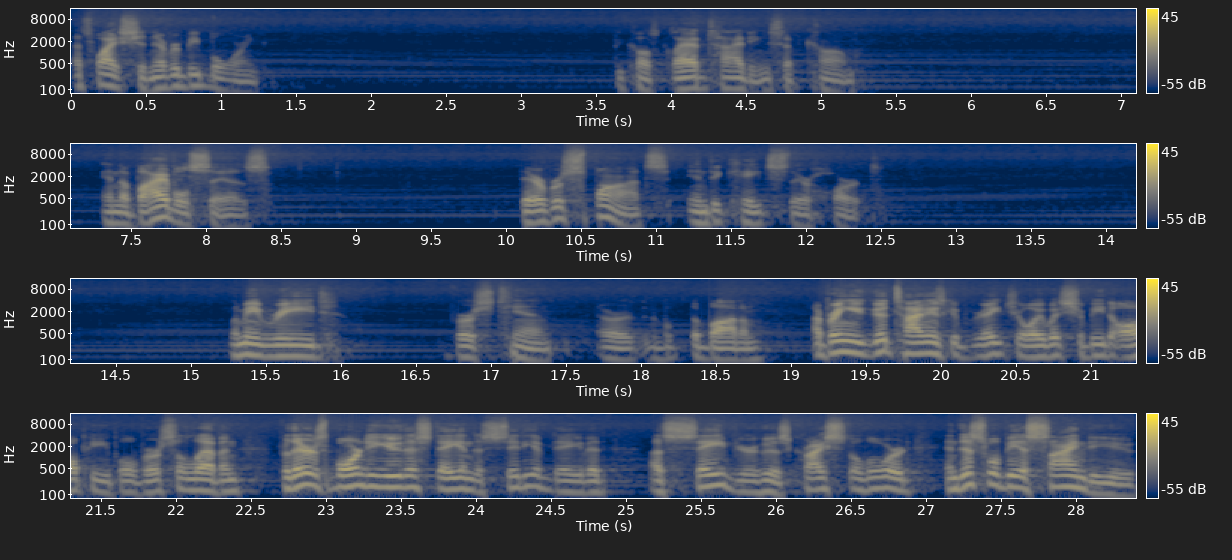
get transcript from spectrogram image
That's why it should never be boring. Because glad tidings have come. And the Bible says their response indicates their heart. Let me read verse 10, or the bottom. I bring you good tidings of great joy, which should be to all people. Verse 11 For there is born to you this day in the city of David a Savior who is Christ the Lord, and this will be a sign to you.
